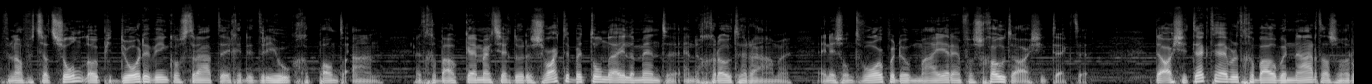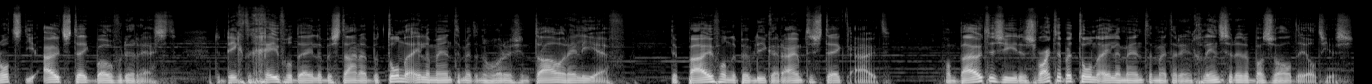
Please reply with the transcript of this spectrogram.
Vanaf het station loop je door de winkelstraat tegen de driehoekige pand aan. Het gebouw kenmerkt zich door de zwarte betonnen elementen en de grote ramen en is ontworpen door Meijer en Van Schoten architecten. De architecten hebben het gebouw benaderd als een rots die uitsteekt boven de rest. De dichte geveldelen bestaan uit betonnen elementen met een horizontaal relief. De pui van de publieke ruimte steekt uit. Van buiten zie je de zwarte betonelementen met erin glinsterende basaltdeeltjes.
